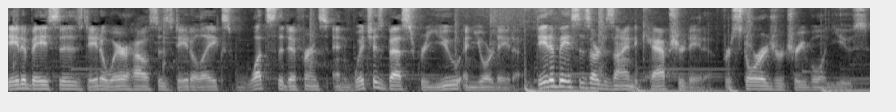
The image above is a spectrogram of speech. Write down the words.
Databases, data warehouses, data lakes, what's the difference, and which is best for you and your data? Databases are designed to capture data for storage, retrieval, and use.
